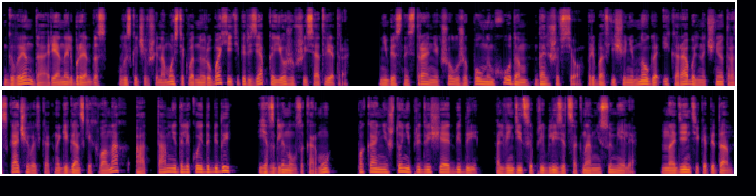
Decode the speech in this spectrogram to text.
Гвен да Рионель Брендес, выскочивший на мостик в одной рубахе и теперь зябко ежившийся от ветра. Небесный странник шел уже полным ходом, дальше все. Прибавь еще немного, и корабль начнет раскачивать, как на гигантских волнах, а там недалеко и до беды. Я взглянул за корму. Пока ничто не предвещает беды. Альвендийцы приблизиться к нам не сумели. «Наденьте, капитан».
